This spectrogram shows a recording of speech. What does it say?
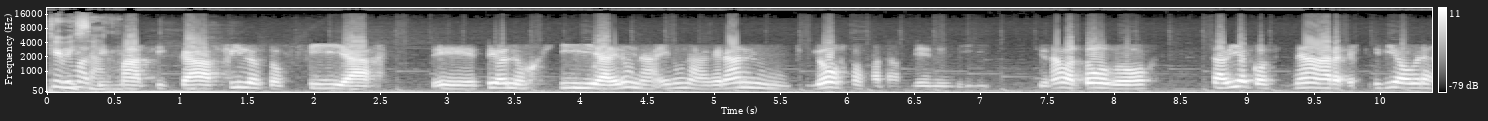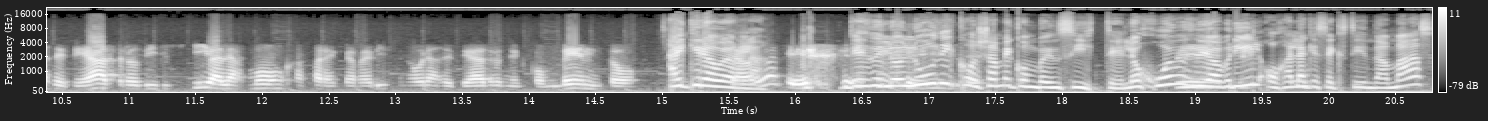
Qué matemática, filosofía, eh, teología. Era una, era una gran filósofa también. Y, gestionaba todo, sabía cocinar, escribía obras de teatro, dirigía a las monjas para que realicen obras de teatro en el convento. Hay que verla. Desde lo lúdico ya me convenciste. Los jueves de abril, ojalá que se extienda más.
